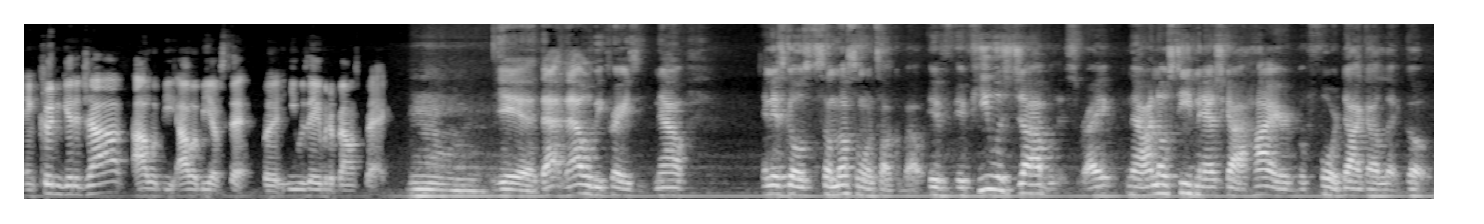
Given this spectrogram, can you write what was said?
and couldn't get a job, I would be I would be upset. But he was able to bounce back. Mm, yeah, that that would be crazy. Now, and this goes to something else I want to talk about. If if he was jobless, right now, I know Steve Nash got hired before Doc got let go.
